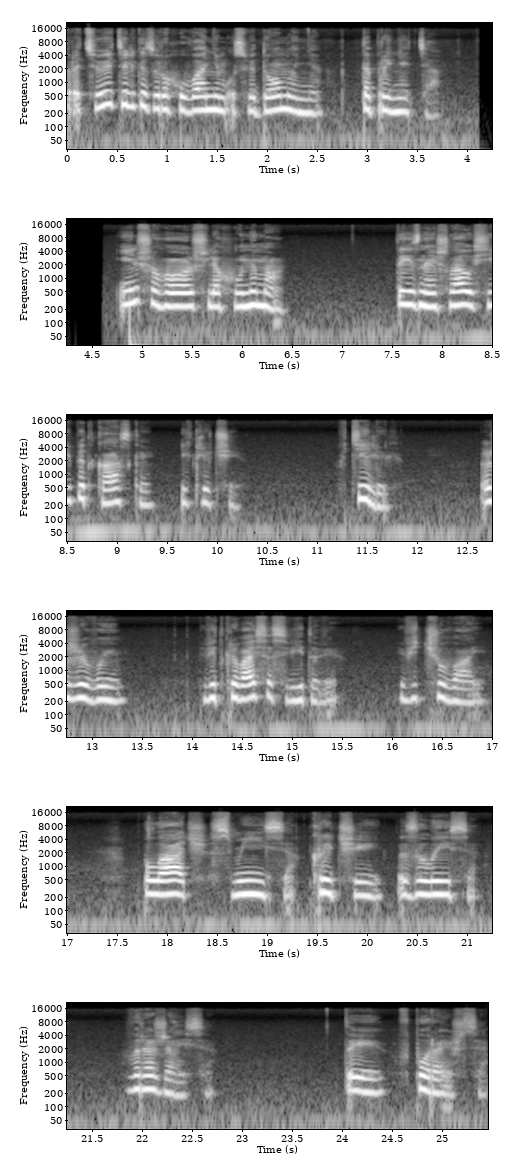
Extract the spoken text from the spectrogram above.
працює тільки з урахуванням усвідомлення та прийняття. Іншого шляху нема. Ти знайшла усі підказки і ключі. Втілюй, живи, відкривайся світові, відчувай, плач, смійся, кричи, злися, виражайся. Ти впораєшся.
